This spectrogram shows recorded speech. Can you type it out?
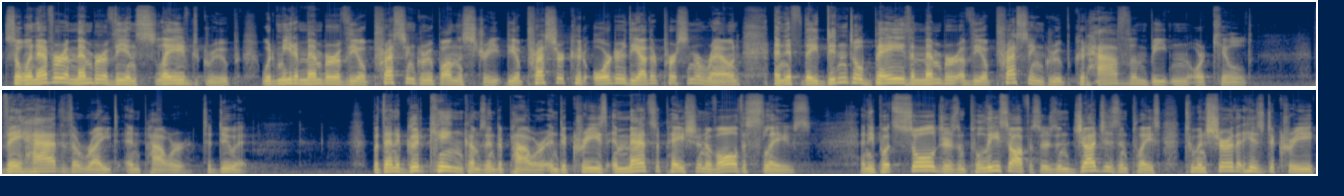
So, whenever a member of the enslaved group would meet a member of the oppressing group on the street, the oppressor could order the other person around, and if they didn't obey the member of the oppressing group, could have them beaten or killed. They had the right and power to do it. But then a good king comes into power and decrees emancipation of all the slaves. And he puts soldiers and police officers and judges in place to ensure that his decree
